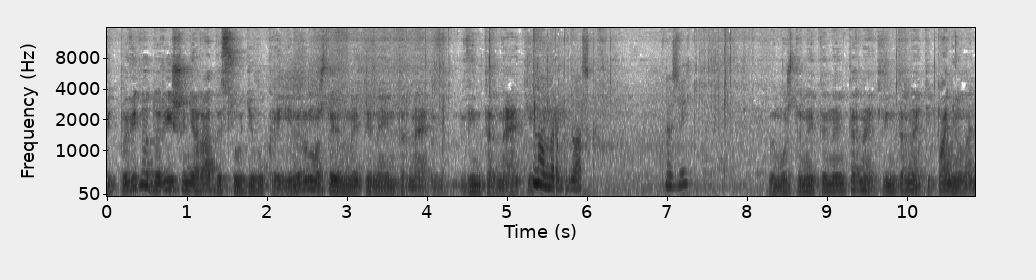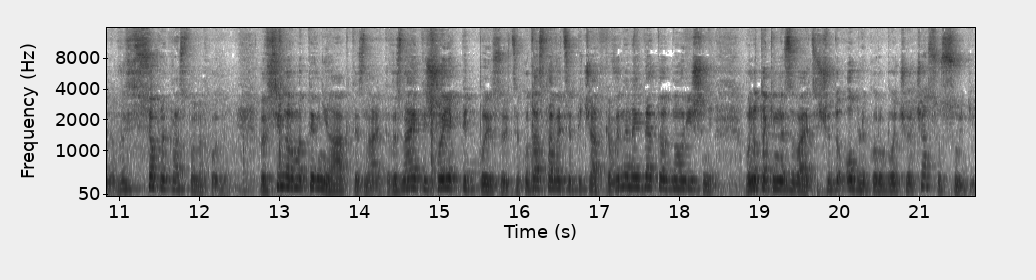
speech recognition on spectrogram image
відповідно до рішення Ради суддів України, ви можете його знайти на інтернет, в інтернеті. Номер, будь ласка. Назвіть. Ви можете знайти на інтернеті. В інтернеті, пані Олена, ви все прекрасно знаходите. Ви всі нормативні акти знаєте. Ви знаєте, що як підписується, куди ставиться печатка. Ви не знайдете одного рішення. Воно так і називається щодо обліку робочого часу суддів.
